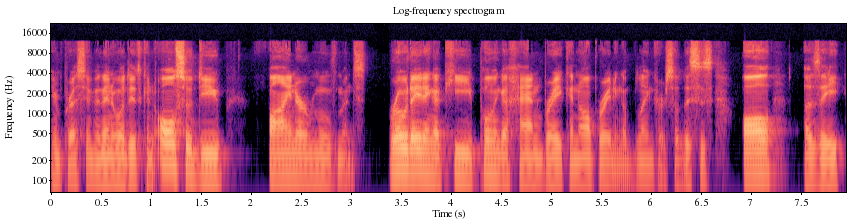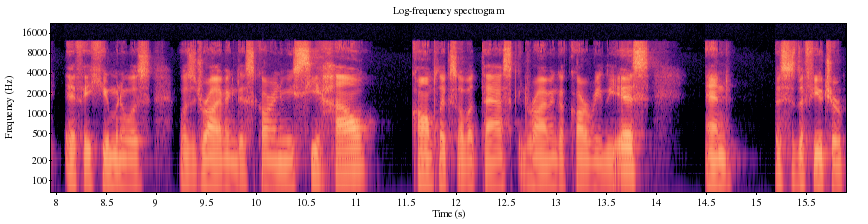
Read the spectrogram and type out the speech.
impressive. And then what it can also do, finer movements, rotating a key, pulling a handbrake, and operating a blinker. So this is all as a if a human was was driving this car. And we see how complex of a task driving a car really is. And this is the future.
